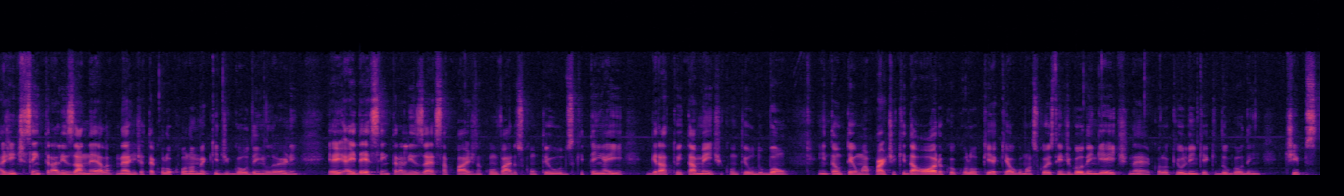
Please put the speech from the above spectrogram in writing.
a gente centralizar nela, né? A gente até colocou o nome aqui de Golden Learning, e a ideia é centralizar essa página com vários conteúdos que tem aí gratuitamente conteúdo bom. Então tem uma parte aqui da Oracle, eu coloquei aqui algumas coisas, tem de Golden Gate, né? coloquei o link aqui do Golden Tips,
